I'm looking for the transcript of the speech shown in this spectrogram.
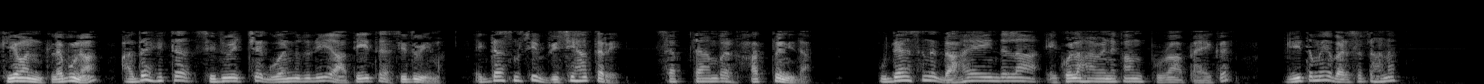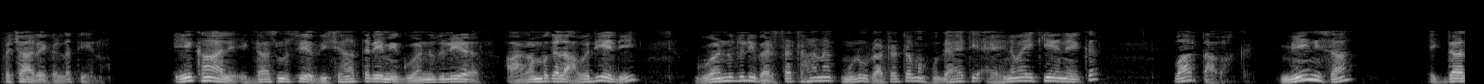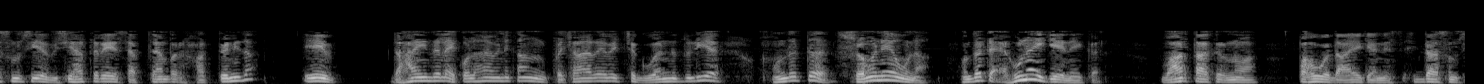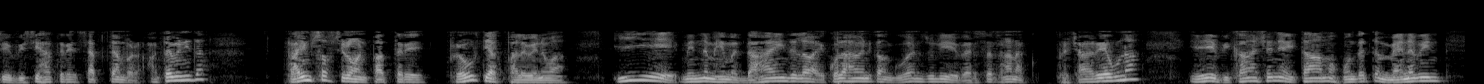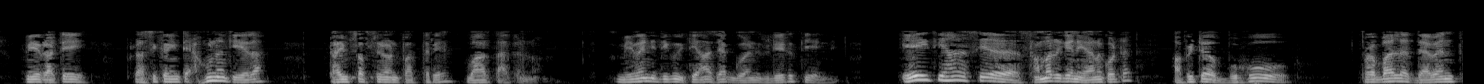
කියවන්න ලැබුණා අද හෙට සිදුවෙච්ච ගුවන්විදුලියේ අතීත සිදුවීම. 1924 සැප්තැම්බර් 7 වෙනිදා උදෑසන 10 ඉඳලා 11 වෙනකන් පුරා පැයක ගීතමය වැඩසටහනක් ප්‍රචාරය කරලා තියෙනවා. ඒ කාලේ 1924 මේ ගුවන්විදුලිය ආරම්භ කළ අවධියේදී ගුවන්විදුලි වැඩසටහනක් මුළු රටටම හොඳ හැටි ඇහෙනවයි කියන එක වාර්තාවක්. මේ නිසා 1924 සැප්තැම්බර් 7 වෙනිදා ඒ 10 ඉඳලා 11 වෙනකන් ප්‍රචාරය වෙච්ච ගුවන්විදුලිය හොඳට ශ්‍රවණය වුණා. හොඳට ඇහුණයි කියන එක වාර්තා කරනවා පහුවදා ඒ කියන්නේ 1924 සැප්තැම්බර් 8 වෙනිදා ටයිම්ස් ඔෆ් සිලෝන් පත්තරේ ප්‍රවෘත්තියක් පළ වෙනවා. ඊයේ මෙන්න මෙහෙම 10 ඉඳලා 11 වෙනිකන් ගුවන්විදුලියේ වැඩසටහනක් ප්‍රචාරය වුණා. ඒ විකාශනය ඊටාම හොඳට මැනවින් මේ රටේ රසිකයින්ට ඇහුණා කියලා ටයිම්ස් ඔෆ් සිලෝන් පත්තරේ වාර්තා කරනවා. මෙවැනි දිගු ඉතිහාසයක් ගුවන්විදුලියට තියෙන්නේ. ඒ ඉතිහාසය සමරගෙන යනකොට අපිට බොහෝ ප්‍රබල දැවැන්ත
